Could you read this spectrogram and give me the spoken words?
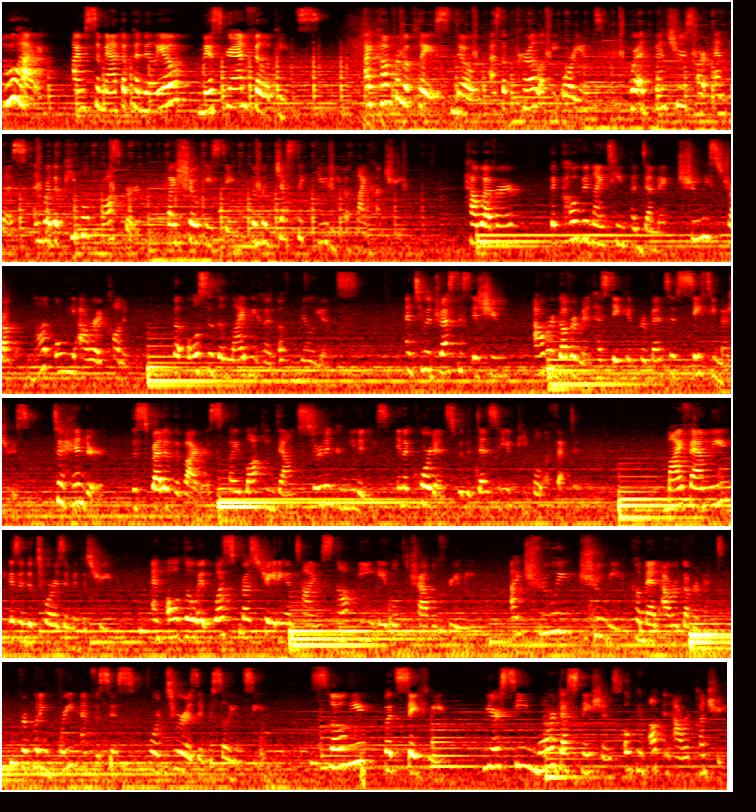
Mabuhay! I'm Samantha Panlilio, Miss Grand Philippines. I come from a place known as the Pearl of the Orient, where adventures are endless and where the people prosper by showcasing the majestic beauty of my country. However, the COVID 19 pandemic truly struck not only our economy, but also the livelihood of millions. And to address this issue, our government has taken preventive safety measures to hinder the spread of the virus by locking down certain communities in accordance with the density of people affected. My family is in the tourism industry, and although it was frustrating at times not being able to travel freely, I truly, truly commend our government for putting great emphasis for tourism resiliency. Slowly but safely, we are seeing more destinations open up in our country.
